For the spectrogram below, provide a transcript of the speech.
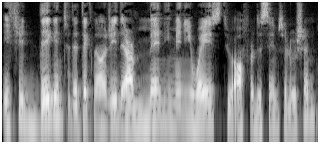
if you dig into the technology, there are many, many ways to offer the same solution.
